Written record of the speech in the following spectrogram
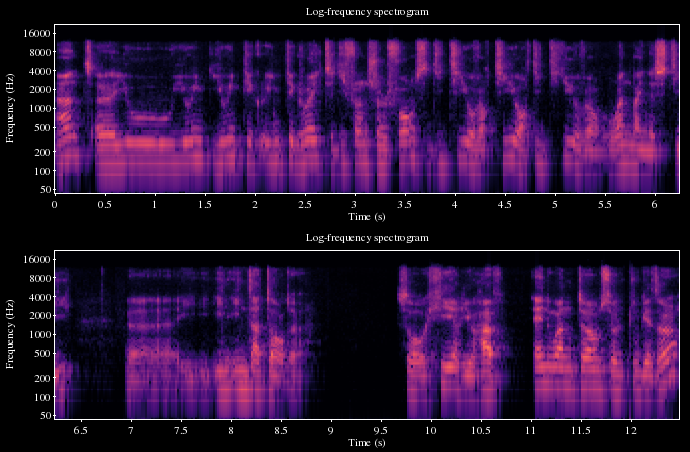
and uh, you you you integ integrate differential forms dt over t or dt over one minus t uh, in in that order. So here you have n1 terms all together.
